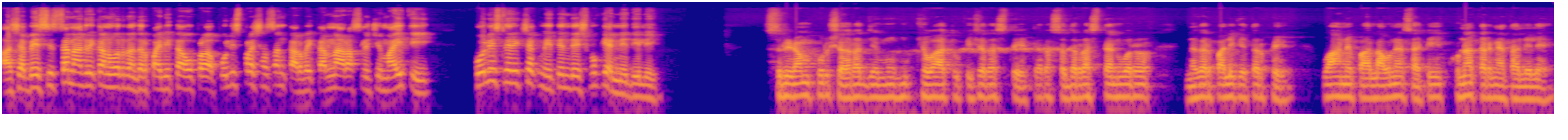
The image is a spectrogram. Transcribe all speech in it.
अशा बेसिस्त नागरिकांवर नगरपालिका व पोलीस प्रशासन कारवाई करणार असल्याची माहिती पोलीस निरीक्षक नितीन देशमुख यांनी दिली. श्रीरामपूर शहरात जे मुख्य वाहतुकीचे रस्ते तर सदर रस्त्यांवर नगरपालिकेतर्फे वाहने पा लावण्यासाठी खुणा करण्यात आलेले आहे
